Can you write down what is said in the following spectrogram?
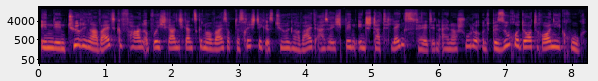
in den Thüringer Wald gefahren, obwohl ich gar nicht ganz genau weiß, ob das richtig ist, Thüringer Wald. Also ich bin in Stadt Lengsfeld in einer Schule und besuche dort Ronny Krug.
